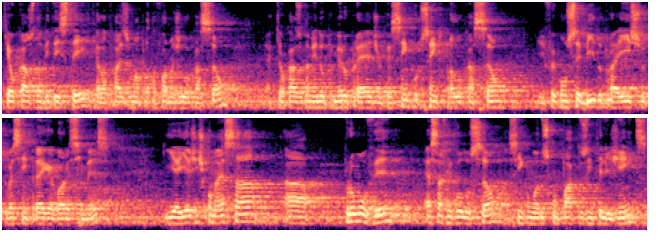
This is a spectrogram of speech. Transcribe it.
que é o caso da Vita Stay, que ela faz uma plataforma de locação, é, que é o caso também do primeiro prédio, que é 100% para locação, e foi concebido para isso, que vai ser entregue agora esse mês. E aí a gente começa a promover essa revolução, assim como a dos compactos inteligentes,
